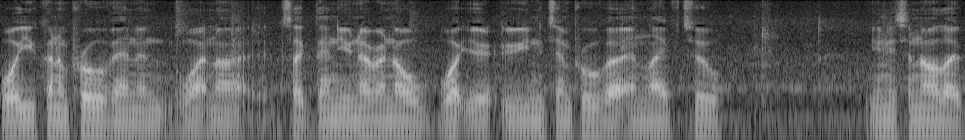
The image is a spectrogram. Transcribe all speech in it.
what you can improve in and whatnot. It's like then you never know what you you need to improve at in life too. You need to know like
